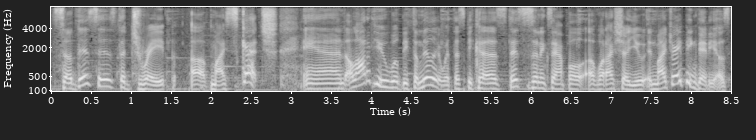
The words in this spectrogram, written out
So this is the drape of my sketch. And a lot of you will be familiar with this because this is an example of what I show you in my draping videos.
